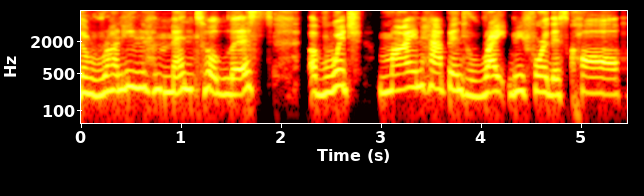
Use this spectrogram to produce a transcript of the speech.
the running mental list, of which mine happened right before this call.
